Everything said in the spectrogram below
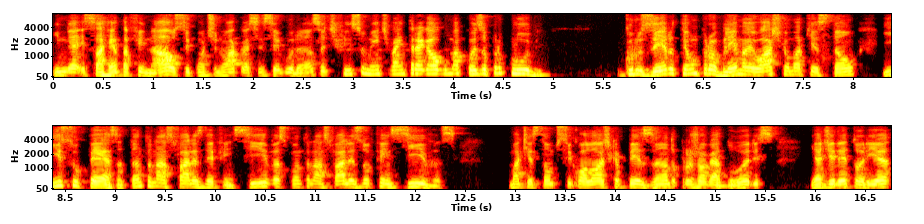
E nessa reta final, se continuar com essa insegurança, dificilmente vai entregar alguma coisa para o clube. Cruzeiro tem um problema, eu acho que é uma questão, e isso pesa tanto nas falhas defensivas quanto nas falhas ofensivas. Uma questão psicológica pesando para os jogadores, e a diretoria,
